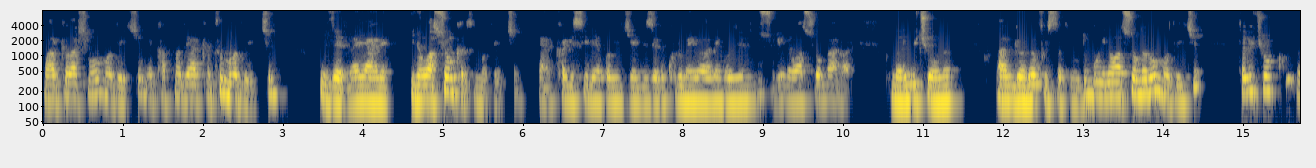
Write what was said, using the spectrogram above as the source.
markalaşma olmadığı için ve katma değer katılmadığı için üzerine yani inovasyon katılmadığı için yani kayısıyla yapabileceğiniz ya da kuru meyvelerle yapabileceğiniz bir sürü inovasyonlar var. Bunların birçoğunu ben görme fırsatı buldum. Bu inovasyonlar olmadığı için tabii çok e,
